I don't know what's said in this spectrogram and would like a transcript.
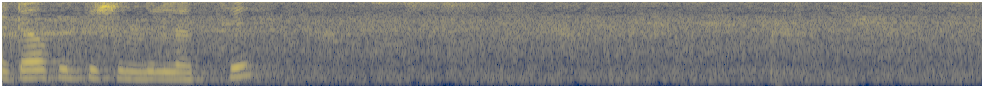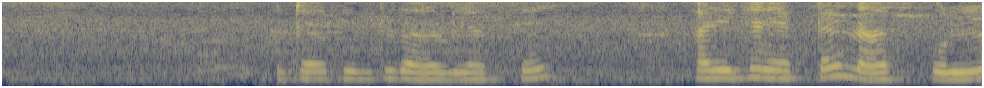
এটাও কিন্তু সুন্দর লাগছে। এটাও কিন্তু দারুণ লাগছে। আর এখানে একটা নাচ করল।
